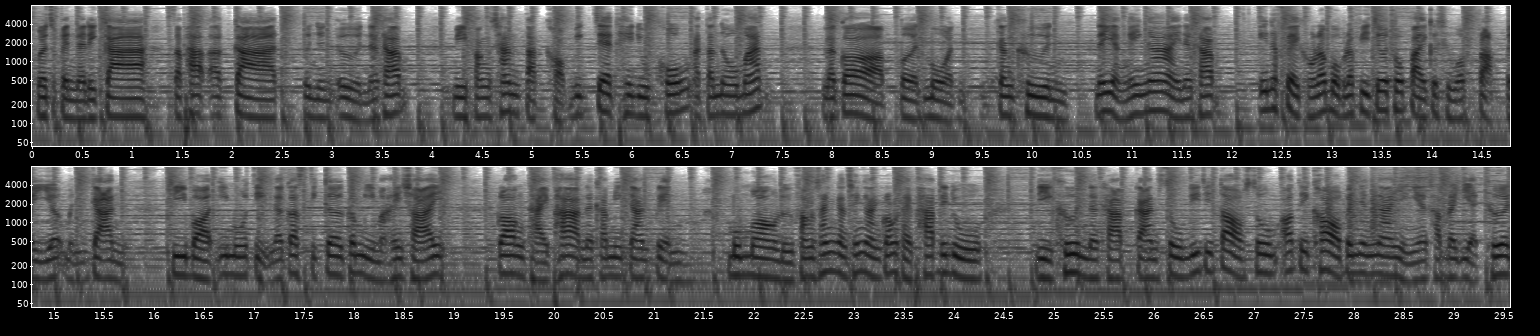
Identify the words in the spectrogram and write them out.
ไม่ว่าจะเป็นนาฬิกา สภาพอากาศอื่นๆนะครับ มีฟังก์ชันตัดขอบ Widget ให้ดูโค้งอัตโนมัติ แล้วก็เปิดโหมดกลางคืนได้อย่างง่ายๆนะครับอินเทอร์เฟซของระบบและฟีเจอร์ทั่วไปก็ถือว่าปรับไปเยอะเหมือนกัน คีย์บอร์ด อีโมจิ แล้วก็สติกเกอร์ก็มีมาให้ใช้ กล้องถ่ายภาพนะครับมีการเปลี่ยนมุมมองหรือฟังก์ชันการใช้งานกล้องถ่ายภาพได้ดูดีขึ้นนะครับ การซูมดิจิตอลซูมออปติคอลเป็นยังไงอย่างเงี้ยครับละเอียดขึ้น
